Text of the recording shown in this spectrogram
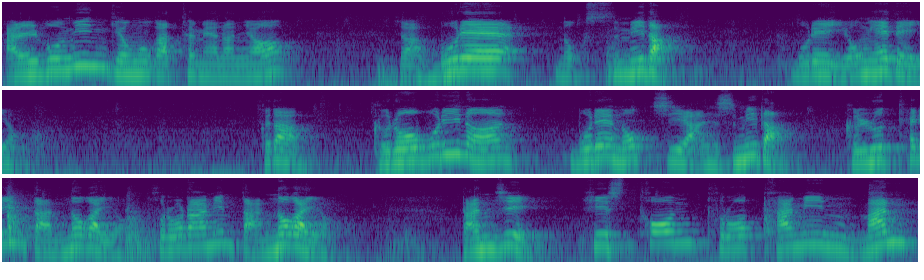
알부민 경우 같으면은요, 자 물에 녹습니다. 물에 용해돼요. 그다음 글로불린은 물에 녹지 않습니다. 글루테린도 안 녹아요. 프로라민도 안 녹아요. 단지 히스톤, 프로타민만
